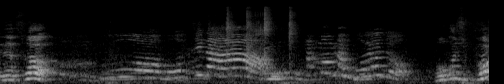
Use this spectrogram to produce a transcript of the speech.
지냈어? 우와 멋지다. 한 번만 보여줘. 보고 싶어?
